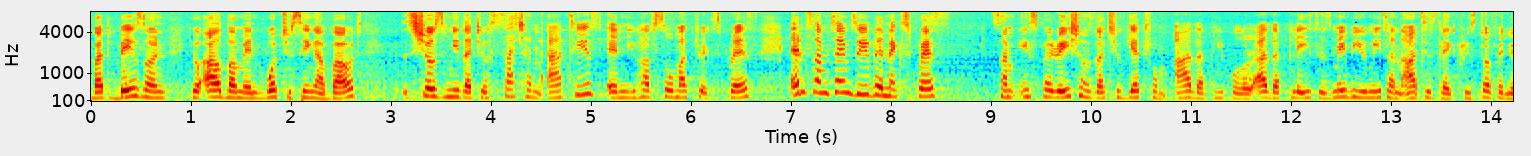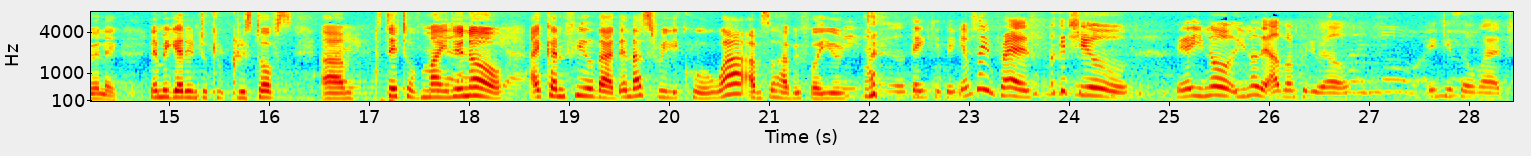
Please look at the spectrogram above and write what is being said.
but based on your album and what you sing about, it shows me that you're such an artist and you have so much to express. And sometimes you even express some inspirations that you get from other people or other places. Maybe you meet an artist like Kristoff and you're like, let me get into Kristoff's um, state of mind. you know, yeah. I can feel that. And that's really cool. Wow, I'm so happy for you. Thank you, thank you, thank you. I'm so impressed. Look at you. Yeah, you know, you know the album pretty well. Thank you so much.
